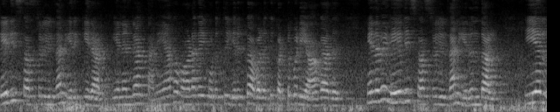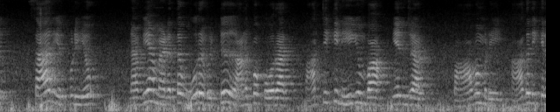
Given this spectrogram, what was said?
லேடிஸ் ஹாஸ்டலில் தான் இருக்கிறாள். ஏனென்றால் தனியாக வாடகை கொடுத்து இருக்க அவளுக்கு கட்டுப்படி ஆகாது. எனவே லேடிஸ் ஹாஸ்டலில் தான் இருந்தாள். இயல் சார் எப்படியோ நவ்யா மேடத்தை ஊரை விட்டு அனுப்ப போறார். பார்ட்டிக்கு நீயும் வா என்றாள். பாவம்டே காதலிக்கிற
